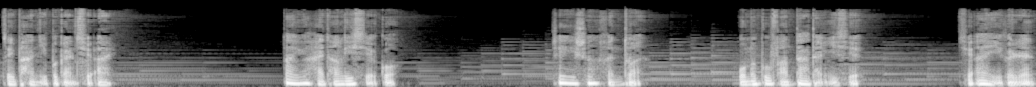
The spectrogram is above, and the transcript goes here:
最怕你不敢去爱。大鱼海棠里写过：“这一生很短，我们不妨大胆一些，去爱一个人，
